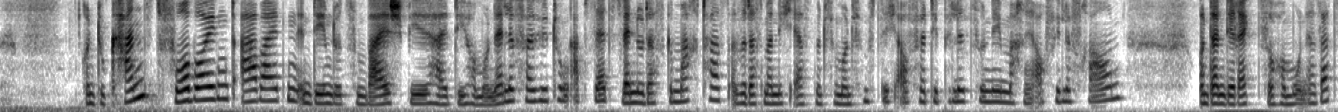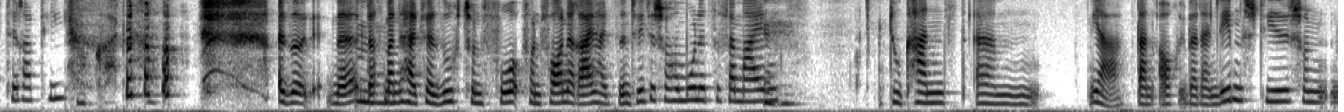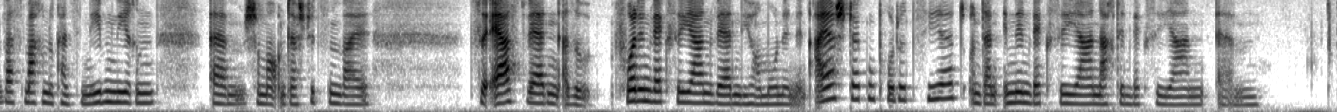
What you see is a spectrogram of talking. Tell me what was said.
Und du kannst vorbeugend arbeiten, indem du zum Beispiel halt die hormonelle Verhütung absetzt, wenn du das gemacht hast. Also, dass man nicht erst mit 55 aufhört, die Pille zu nehmen, machen ja auch viele Frauen. Und dann direkt zur Hormonersatztherapie. Oh Gott, krass. also, ne, mhm. dass man halt versucht, schon vor, von vornherein halt synthetische Hormone zu vermeiden. Mhm. Du kannst ähm, ja dann auch über deinen Lebensstil schon was machen. Du kannst die Nebennieren ähm, schon mal unterstützen, weil zuerst werden, also vor den Wechseljahren werden die Hormone in den Eierstöcken produziert und dann in den Wechseljahren, nach den Wechseljahren ähm,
